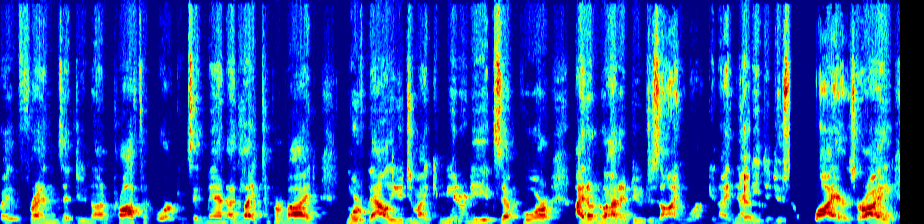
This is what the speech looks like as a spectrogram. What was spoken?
I have friends that do nonprofit work and say man i'd like to provide more value to my community except for i don't know how to do design work and i, yeah. I need to do some flyers or i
